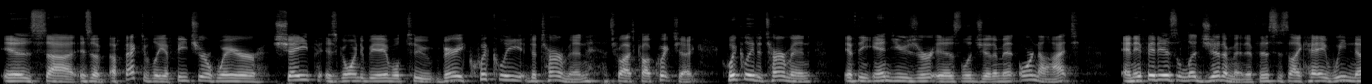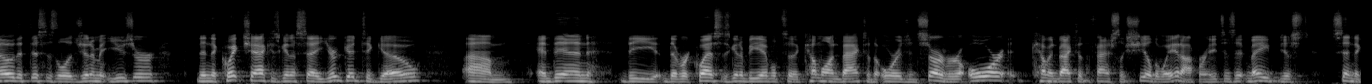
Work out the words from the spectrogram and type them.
is, uh, is a, effectively a feature where Shape is going to be able to very quickly determine, that's why it's called quick check, quickly determine if the end user is legitimate or not. And if it is legitimate, if this is like, hey, we know that this is a legitimate user, then the quick check is going to say you're good to go. Um, and then the, the request is going to be able to come on back to the origin server or coming back to the Fastly Shield, the way it operates is it may just send, a,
